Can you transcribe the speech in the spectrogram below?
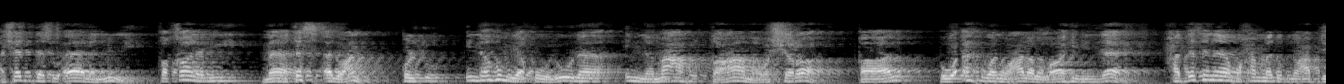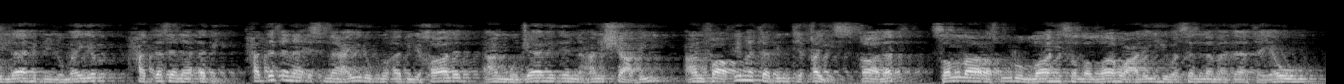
أشد سؤالا مني. فقال لي ما تسأل عنه؟ قلت إنهم يقولون إن معه الطعام والشراب. قال هو أهون على الله من ذلك. حدثنا محمد بن عبد الله بن نمير حدثنا أبي حدثنا إسماعيل بن أبي خالد عن مجالد عن الشعبي عن فاطمة بنت قيس قالت صلى رسول الله صلى الله عليه وسلم ذات يوم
